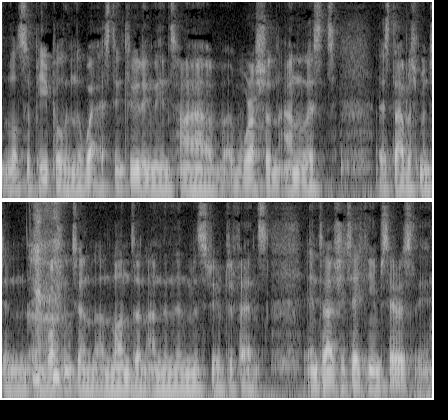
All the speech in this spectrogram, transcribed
lots of people in the West, including the entire Russian analyst establishment in, in Washington and London and in the Ministry of Defence into actually taking him seriously.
